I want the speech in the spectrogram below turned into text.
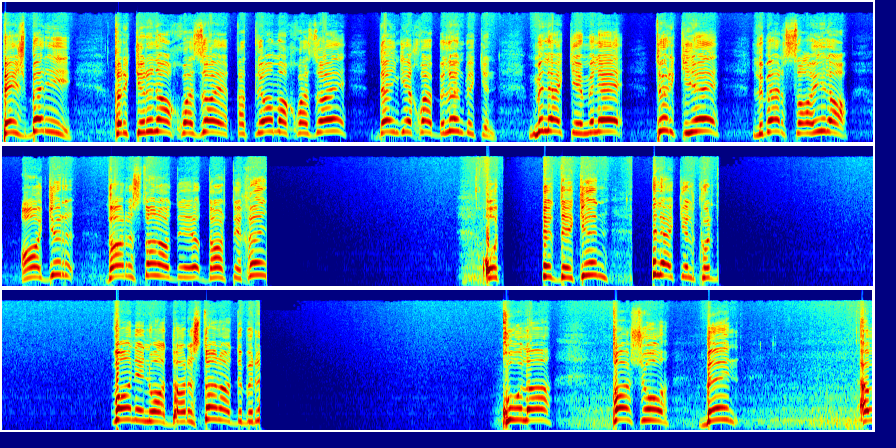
پیشبری قرکرن خوزای قتلیام خوزای دنگی خواه بلند بکن. ملکی ملی ترکیه لبر ساحیلا آگر دارستان دارتخن. او دکن ملکی کرد. وان نو دارستان دبر. قولا قاشو بن. او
